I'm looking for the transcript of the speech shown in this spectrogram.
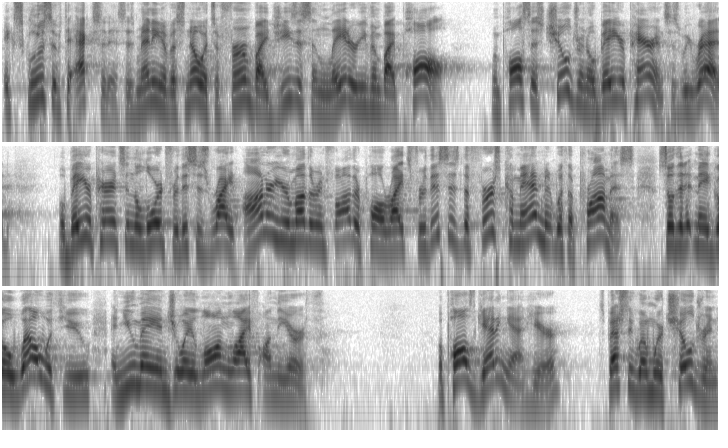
exclusive to Exodus. As many of us know, it's affirmed by Jesus and later even by Paul. When Paul says, Children, obey your parents, as we read, obey your parents in the Lord, for this is right. Honor your mother and father, Paul writes, for this is the first commandment with a promise, so that it may go well with you and you may enjoy long life on the earth. What Paul's getting at here especially when we're children,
